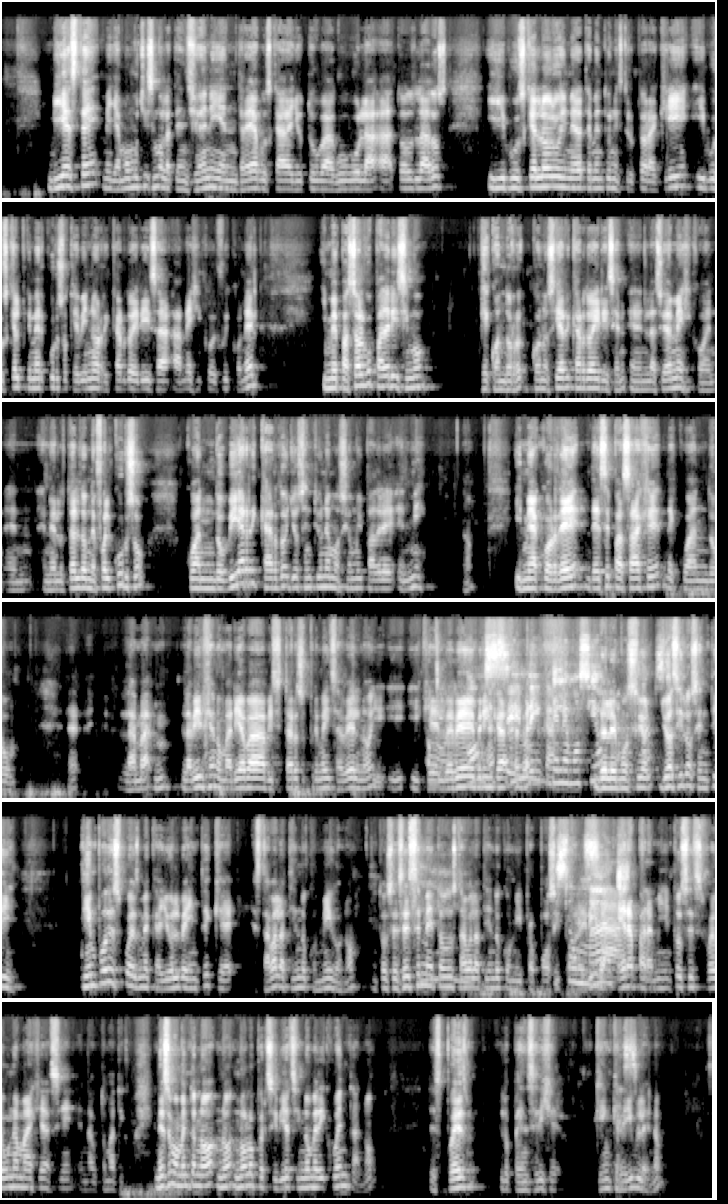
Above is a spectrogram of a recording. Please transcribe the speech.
Vi este, me llamó muchísimo la atención y entré a buscar a YouTube, a Google, a, a todos lados y busqué luego inmediatamente un instructor aquí y busqué el primer curso que vino Ricardo Eriza a México y fui con él. Y me pasó algo padrísimo, que cuando conocí a Ricardo Eriza en, la Ciudad de México, en, en, el hotel donde fue el curso, cuando vi a Ricardo yo sentí una emoción muy padre en mí. ¿no? Y me acordé de ese pasaje de cuando eh, la, la, Virgen o María va a visitar a su prima Isabel, ¿no? Y, y, que el oh, bebé brinca, sí, brinca, De la emoción. De la emoción. Yo así lo sentí. Tiempo después me cayó el 20 que estaba latiendo conmigo, ¿no? Entonces ese método estaba latiendo con mi propósito de vida, era para mí, entonces fue una magia así en automático. En ese momento no, no, no lo percibía, si no me di cuenta, ¿no? Después lo pensé, dije, qué increíble, ¿no?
